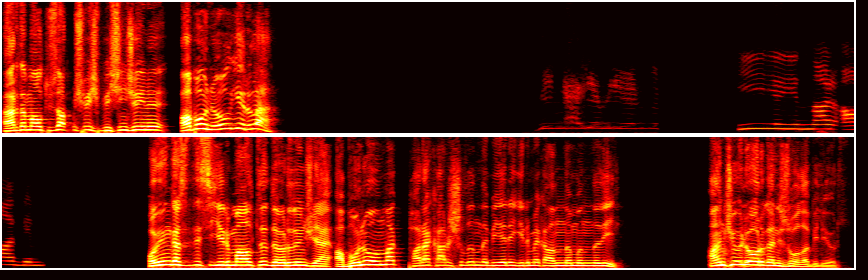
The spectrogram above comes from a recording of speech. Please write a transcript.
Erdem 665 5. ayını abone ol geri lan. İyi yayınlar abim. Oyun gazetesi 26 4. yani abone olmak para karşılığında bir yere girmek anlamında değil. Anca öyle organize olabiliyoruz.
